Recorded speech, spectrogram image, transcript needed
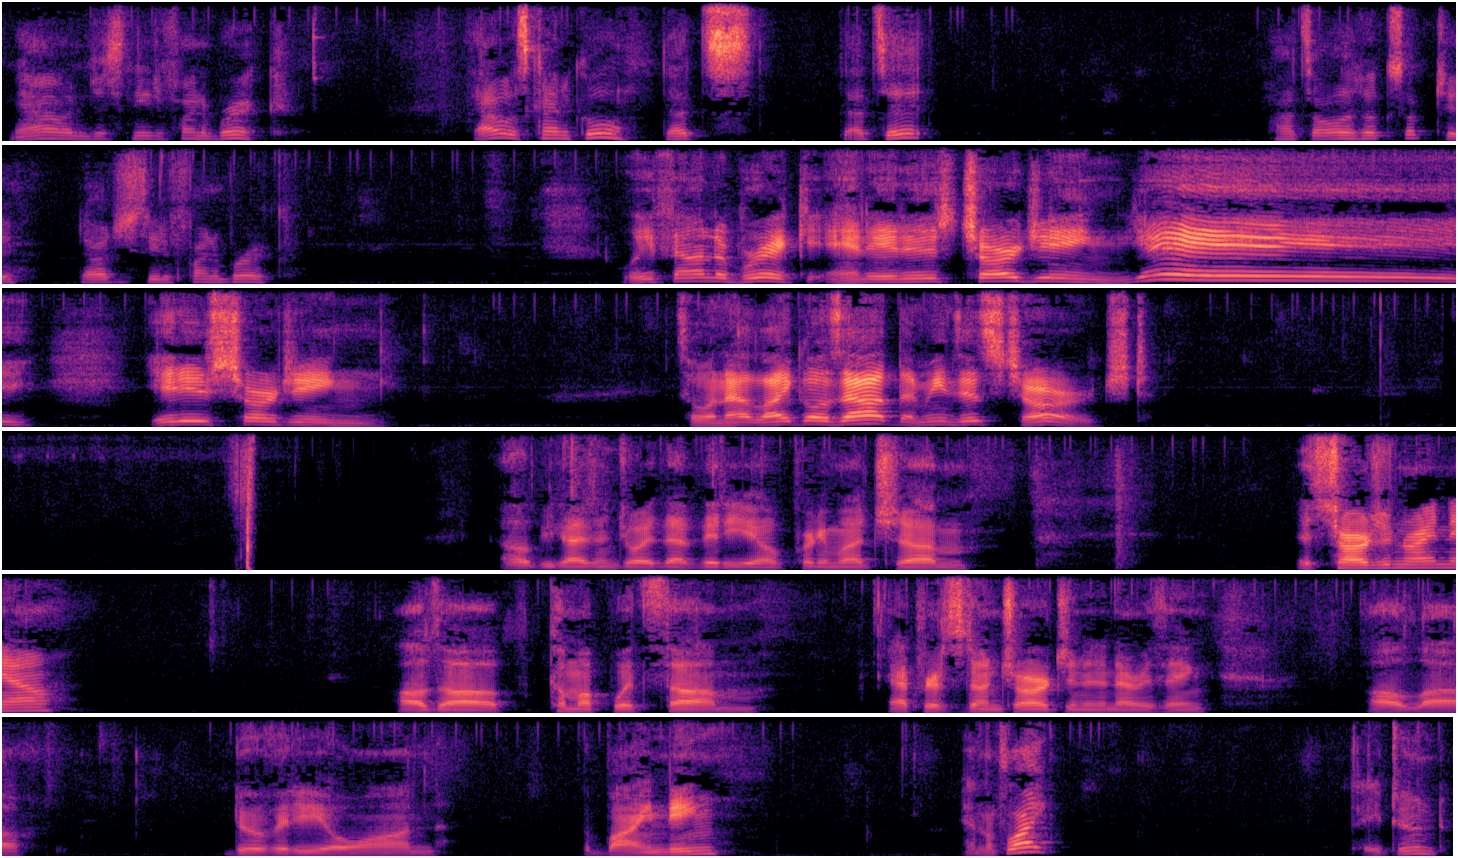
Now I just need to find a brick. That was kind of cool. That's that's it. That's all it hooks up to. Now I just need to find a brick. We found a brick and it is charging. Yay! It is charging. So when that light goes out, that means it's charged. I hope you guys enjoyed that video. Pretty much, um, it's charging right now. I'll uh, come up with, um, after it's done charging and everything, I'll uh, do a video on the binding and the flight. Stay tuned.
